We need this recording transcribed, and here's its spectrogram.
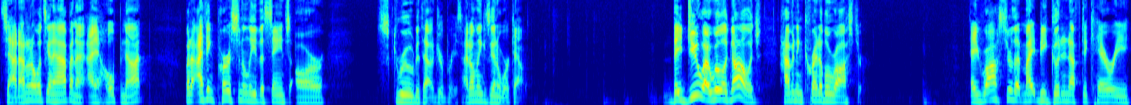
Sad. I don't know what's going to happen. I, I, hope not. But I think personally, the Saints are screwed without Drew Brees. I don't think it's going to work out. They do, I will acknowledge, have an incredible roster. A roster that might be good enough to carry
